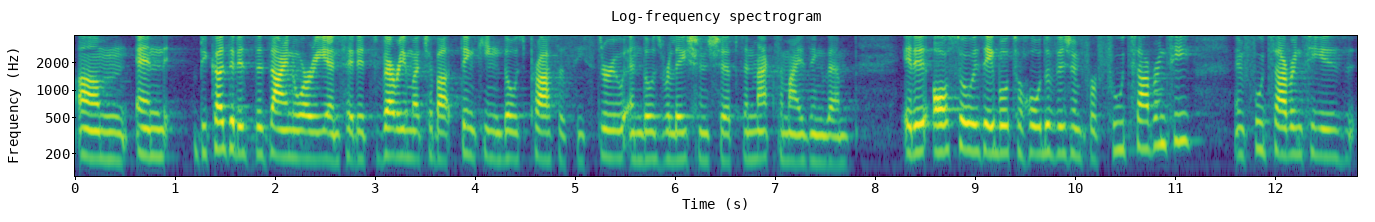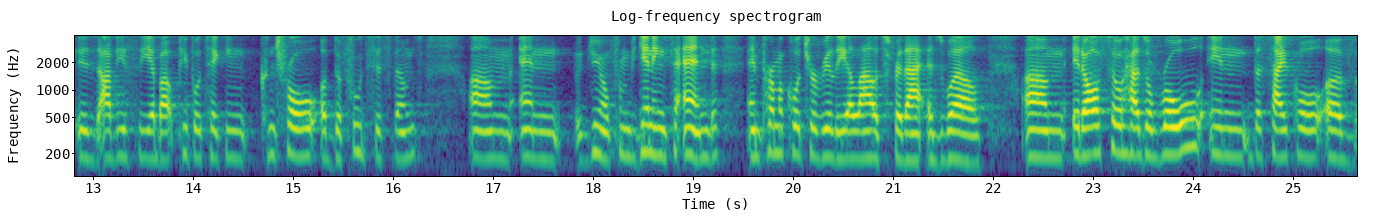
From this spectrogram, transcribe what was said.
um, and because it is design oriented, it's very much about thinking those processes through and those relationships and maximizing them. It also is able to hold a vision for food sovereignty. And food sovereignty is, is obviously about people taking control of the food systems um, and you know from beginning to end and permaculture really allows for that as well. Um, it also has a role in the cycle of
